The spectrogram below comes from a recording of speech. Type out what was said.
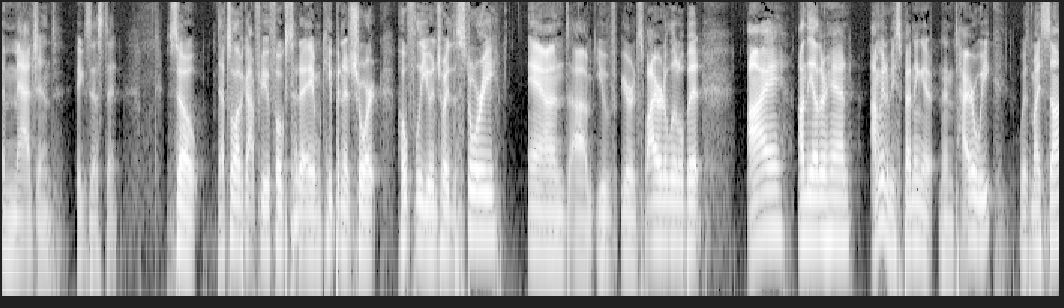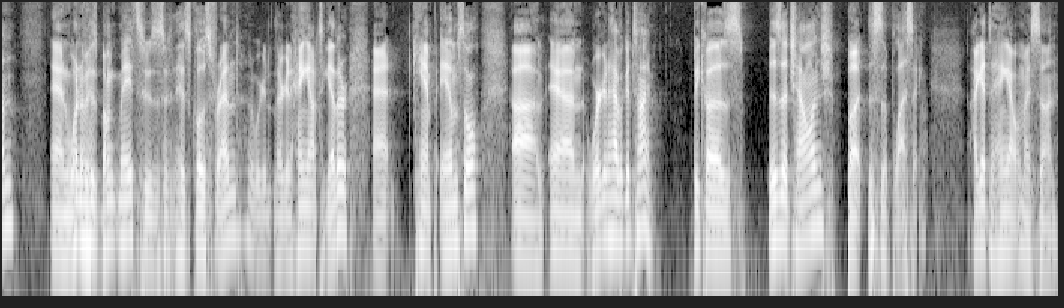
imagined existed. So that's all i've got for you folks today. I'm keeping it short. Hopefully you enjoyed the story and um, you've you're inspired a little bit. I on the other hand i'm going to be spending an entire week with my son and one of his bunkmates, who's his close friend. Gonna, they're going to hang out together at Camp Amsel, uh, and we're going to have a good time because this is a challenge, but this is a blessing. I get to hang out with my son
